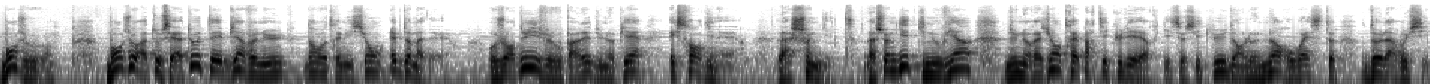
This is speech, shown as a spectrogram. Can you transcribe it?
Bonjour. Bonjour à tous et à toutes et bienvenue dans votre émission hebdomadaire. Aujourd'hui, je vais vous parler d'une pierre extraordinaire, la Shungite. La Shungite qui nous vient d'une région très particulière qui se situe dans le nord-ouest de la Russie.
